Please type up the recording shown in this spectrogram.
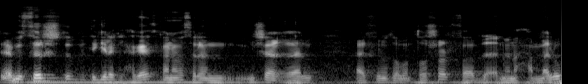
تعمل search تبدأ تيجي لك الحاجات. فأنا مثلا مشغل 2018 فأبدأ إن أنا أحمله.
